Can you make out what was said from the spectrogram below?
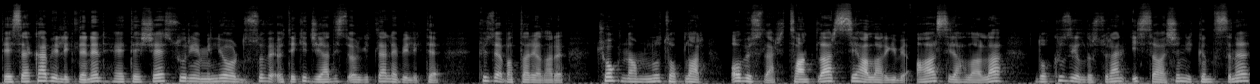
TSK birliklerinin HTŞ, Suriye Milli Ordusu ve öteki cihadist örgütlerle birlikte füze bataryaları, çok namlulu toplar, obüsler, tanklar, sihalar gibi ağır silahlarla 9 yıldır süren iç savaşın yıkıntısını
